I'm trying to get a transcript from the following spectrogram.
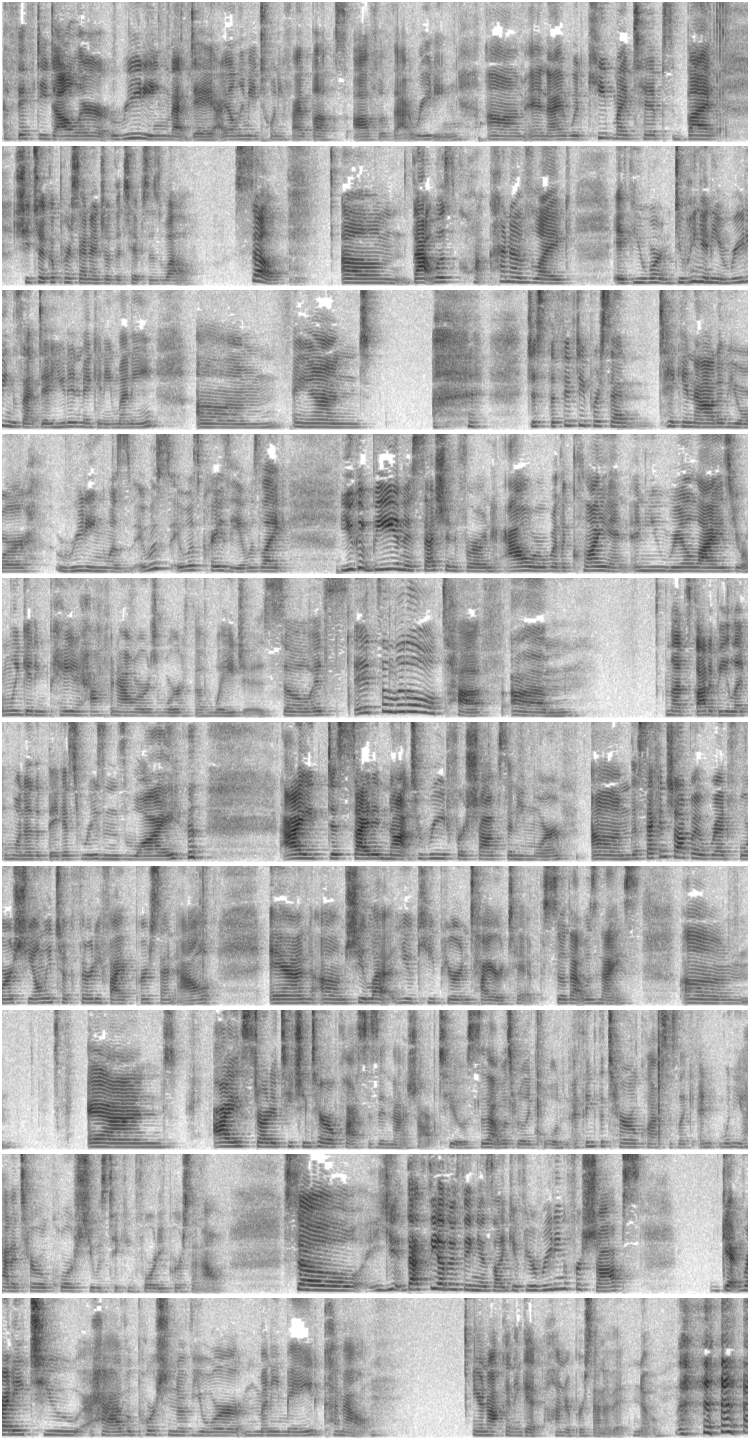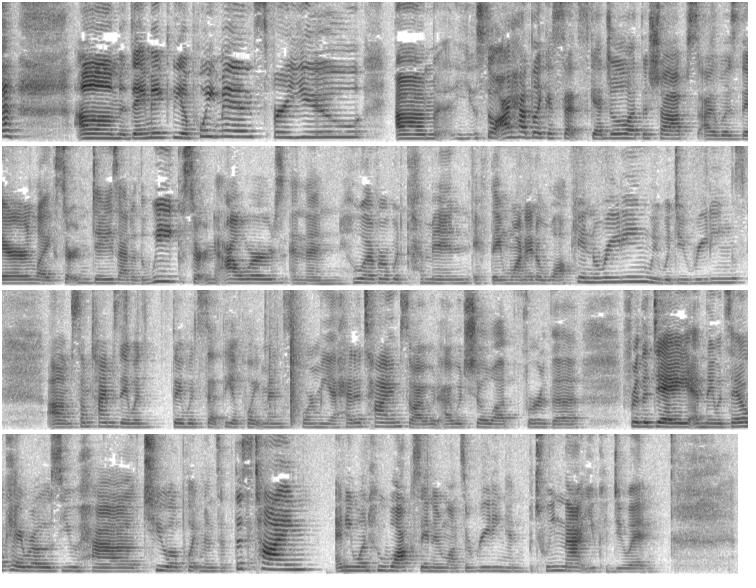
a $50 reading that day, I only made 25 bucks off of that reading. Um, and I would keep my tips, but she took a percentage of the tips as well. So um, that was kind of like if you weren't doing any readings that day, you didn't make any money. Um, and just the 50% taken out of your reading was it was it was crazy. It was like you could be in a session for an hour with a client and you realize you're only getting paid half an hour's worth of wages. So it's it's a little tough. Um that's got to be like one of the biggest reasons why I decided not to read for shops anymore. Um, the second shop I read for, she only took 35% out and um, she let you keep your entire tip. So that was nice. Um, and I started teaching tarot classes in that shop too. So that was really cool. I think the tarot classes, like and when you had a tarot course, she was taking 40% out. So that's the other thing is like if you're reading for shops, get ready to have a portion of your money made come out. You're not going to get 100% of it. No. Um, they make the appointments for you. Um, so I had like a set schedule at the shops. I was there like certain days out of the week, certain hours, and then whoever would come in if they wanted a walk-in reading, we would do readings. Um, sometimes they would they would set the appointments for me ahead of time, so I would I would show up for the for the day, and they would say, "Okay, Rose, you have two appointments at this time. Anyone who walks in and wants a reading in between that, you could do it."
